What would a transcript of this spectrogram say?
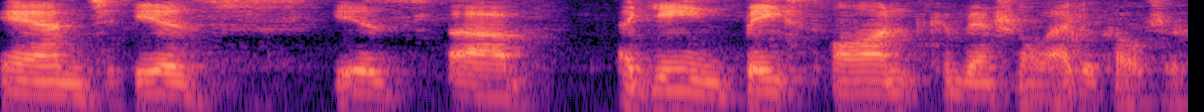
and is is uh, again based on conventional agriculture.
